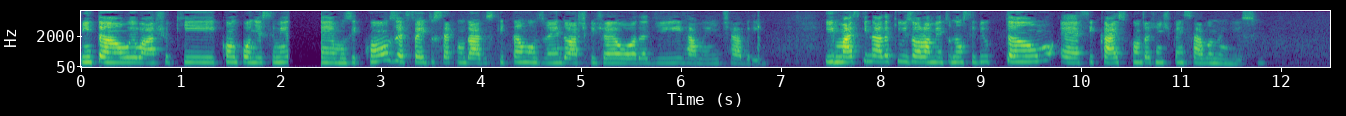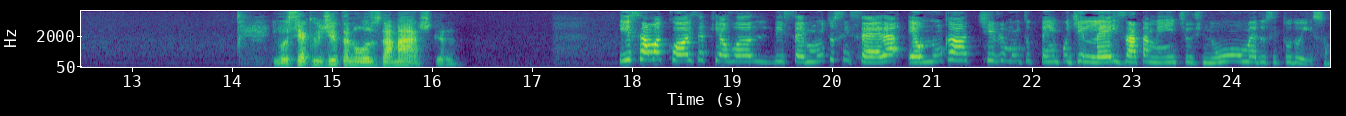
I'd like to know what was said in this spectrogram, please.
Então, eu acho que com o conhecimento que temos e com os efeitos secundários que estamos vendo, eu acho que já é hora de realmente abrir. E mais que nada que o isolamento não se viu tão é, eficaz quanto a gente pensava no início. E você acredita no uso da máscara? Isso é uma coisa que eu vou lhe ser muito sincera, eu nunca tive muito tempo de ler exatamente os números e tudo isso.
